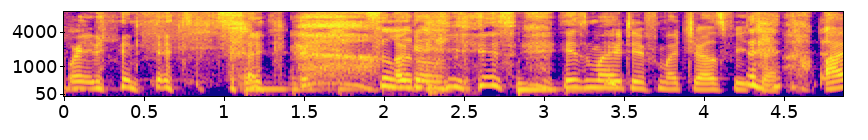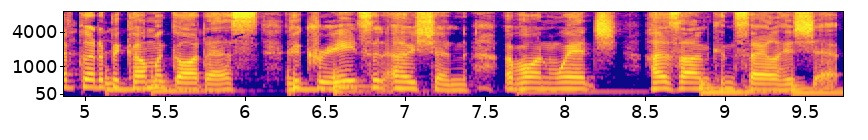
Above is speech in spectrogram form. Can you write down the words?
wait a minute. It's, like, it's a little. Okay, here's, here's my idea for my child's future. I've got to become a goddess who creates an ocean upon which her son can sail his ship.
